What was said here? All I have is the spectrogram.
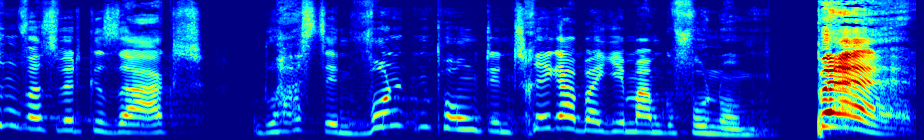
irgendwas wird gesagt und du hast den wunden Punkt, den Träger bei jemandem gefunden und BÄM!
